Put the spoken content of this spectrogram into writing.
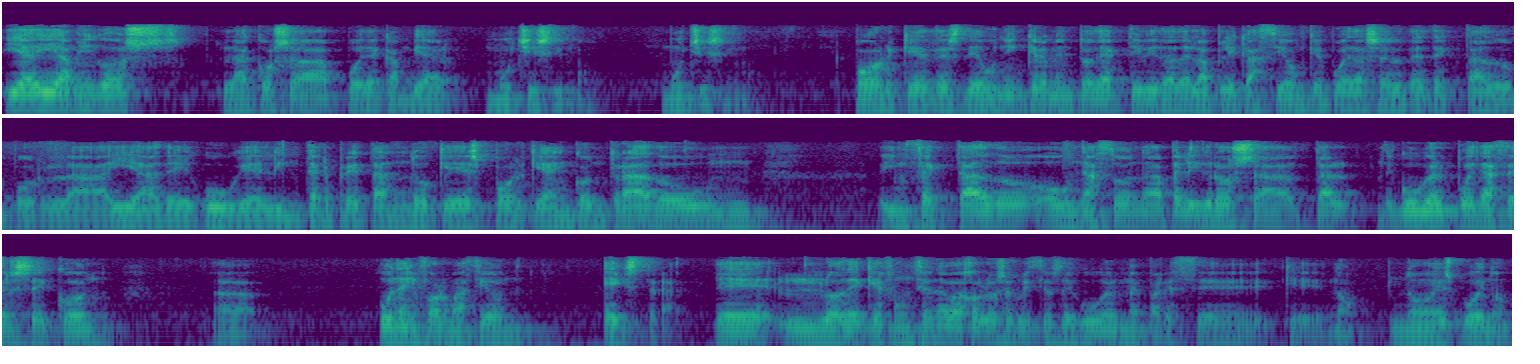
Y ahí, amigos, la cosa puede cambiar muchísimo, muchísimo. Porque desde un incremento de actividad de la aplicación que pueda ser detectado por la IA de Google interpretando que es porque ha encontrado un infectado o una zona peligrosa, tal, Google puede hacerse con Ah, una información extra. Eh, lo de que funciona bajo los servicios de Google me parece que no, no es bueno.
